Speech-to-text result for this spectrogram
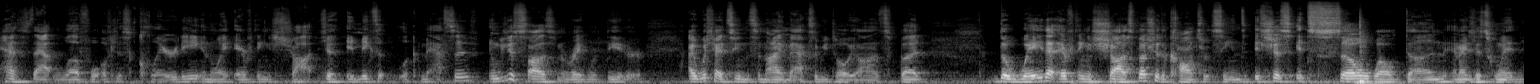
has that level of just clarity in the way everything is shot. Just it makes it look massive, and we just saw this in a regular theater. I wish I'd seen this in IMAX to be totally honest, but the way that everything is shot, especially the concert scenes, it's just it's so well done, and I just went,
